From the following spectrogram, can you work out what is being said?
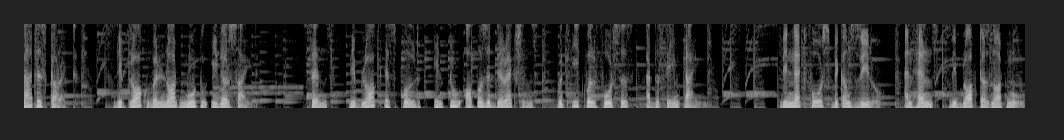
That is correct. The block will not move to either side. Since the block is pulled in two opposite directions with equal forces at the same time. The net force becomes zero and hence the block does not move.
